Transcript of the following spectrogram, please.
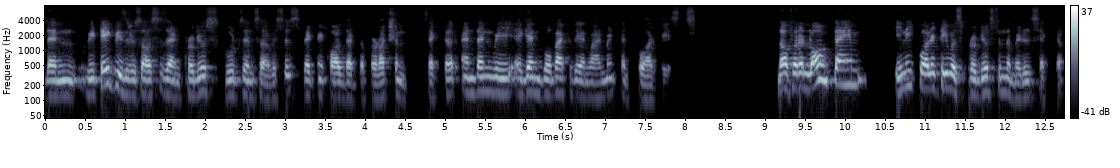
then we take these resources and produce goods and services. Let me call that the production sector. And then we again go back to the environment and throw our wastes. Now, for a long time, inequality was produced in the middle sector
